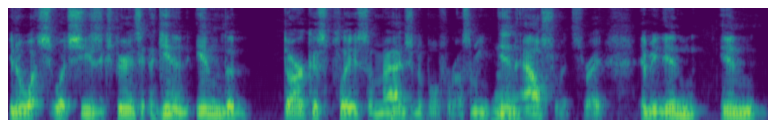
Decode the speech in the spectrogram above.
you know what what she's experiencing again in the darkest place imaginable for us. I mean, mm. in Auschwitz, right? I mean, in in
